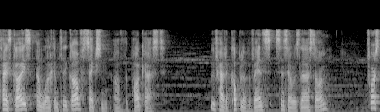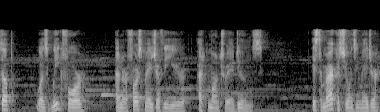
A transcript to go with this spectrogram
Thanks, guys, and welcome to the golf section of the podcast. We've had a couple of events since I was last on. First up was week four and our first major of the year at Monterey Dunes. It's the Marcus Jonesy Major,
